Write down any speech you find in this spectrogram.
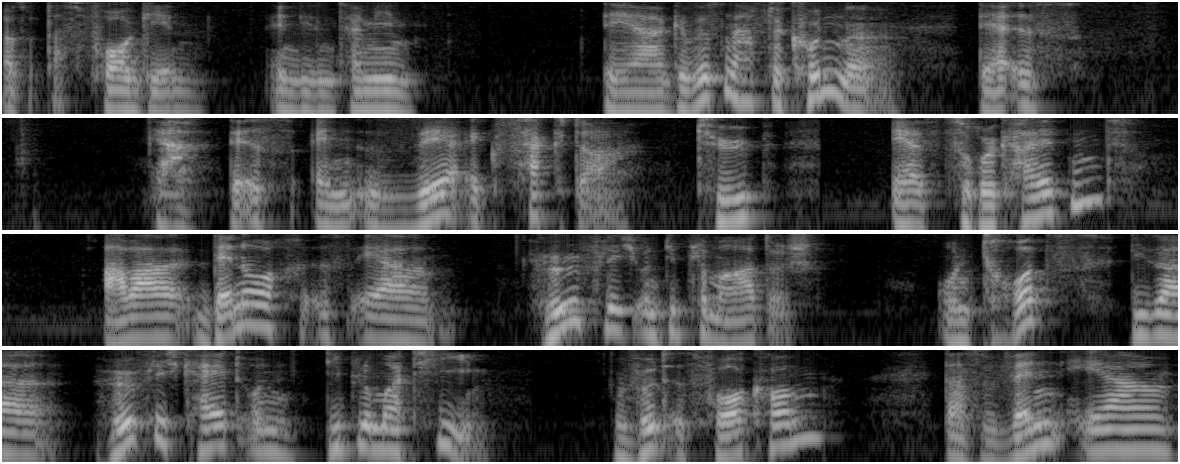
Also das Vorgehen in diesem Termin. Der gewissenhafte Kunde, der ist, ja, der ist ein sehr exakter Typ. Er ist zurückhaltend, aber dennoch ist er höflich und diplomatisch. Und trotz dieser Höflichkeit und Diplomatie wird es vorkommen, dass wenn er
